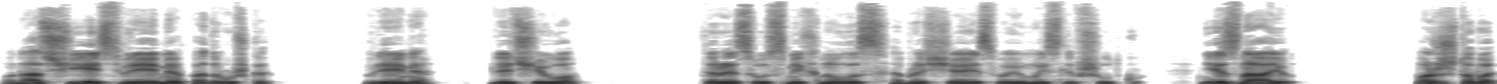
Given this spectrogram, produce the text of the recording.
У нас еще есть время, подружка. Время? Для чего? Тереса усмехнулась, обращая свою мысль в шутку. Не знаю. Может, чтобы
